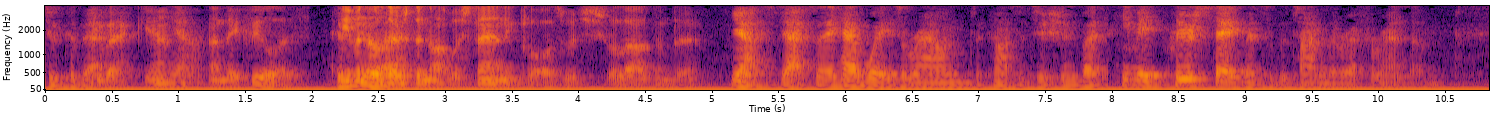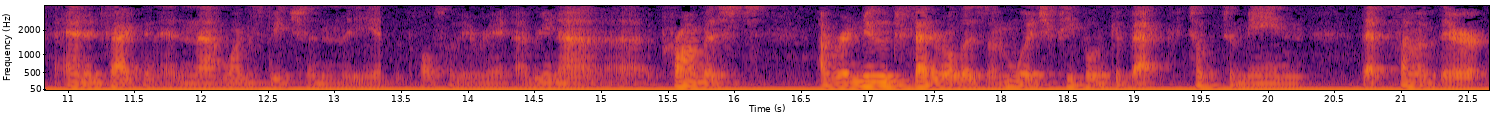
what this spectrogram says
to Quebec. Quebec, yeah. yeah. And they feel it. They Even feel though there's the notwithstanding clause, which allows them to. Yes, yes, they have ways around the Constitution, but he made clear statements at the time of the referendum. And in fact, in, in that one speech in the, uh, the Paul Sauvé Arena, uh, promised a renewed federalism, which people in Quebec took to mean that some of their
